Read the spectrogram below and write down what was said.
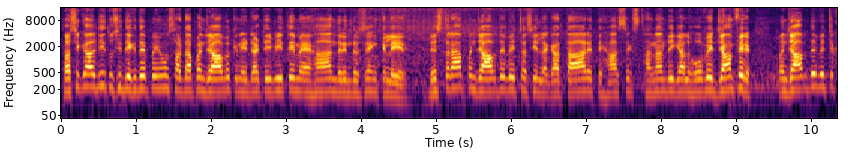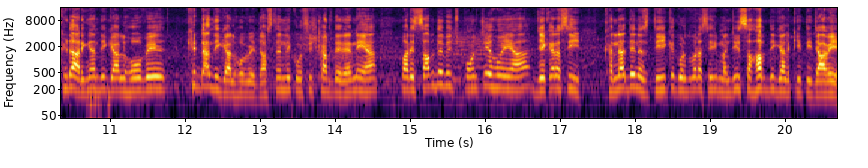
ਸਤਿ ਸ਼੍ਰੀ ਅਕਾਲ ਜੀ, ਤੁਸੀਂ ਦੇਖਦੇ ਪਏ ਹੋ ਸਾਡਾ ਪੰਜਾਬ ਕੈਨੇਡਾ ਟੀਵੀ ਤੇ ਮੈਂ ਹਾਂ ਨਰਿੰਦਰ ਸਿੰਘ ਕਲੇਰ। ਜਿਸ ਤਰ੍ਹਾਂ ਪੰਜਾਬ ਦੇ ਵਿੱਚ ਅਸੀਂ ਲਗਾਤਾਰ ਇਤਿਹਾਸਿਕ ਸਥਾਨਾਂ ਦੀ ਗੱਲ ਹੋਵੇ ਜਾਂ ਫਿਰ ਪੰਜਾਬ ਦੇ ਵਿੱਚ ਖਿਡਾਰੀਆਂ ਦੀ ਗੱਲ ਹੋਵੇ, ਖੇਡਾਂ ਦੀ ਗੱਲ ਹੋਵੇ, ਦੱਸਣ ਦੀ ਕੋਸ਼ਿਸ਼ ਕਰਦੇ ਰਹਿੰਦੇ ਆ ਪਰ ਇਸ ਸਭ ਦੇ ਵਿੱਚ ਪਹੁੰਚੇ ਹੋਏ ਆ ਜੇਕਰ ਅਸੀਂ ਖੰਨਾ ਦੇ ਨਜ਼ਦੀਕ ਗੁਰਦੁਆਰਾ ਸ੍ਰੀ ਮੰਜੀ ਸਾਹਿਬ ਦੀ ਗੱਲ ਕੀਤੀ ਜਾਵੇ,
